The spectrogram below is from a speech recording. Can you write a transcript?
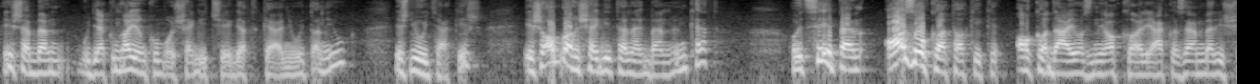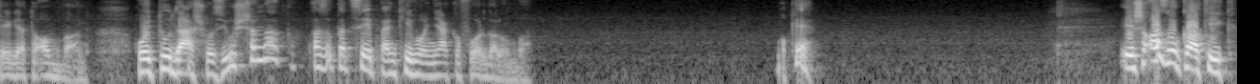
és ebben ugye nagyon komoly segítséget kell nyújtaniuk és nyújtják is és abban segítenek bennünket hogy szépen azokat akik akadályozni akarják az emberiséget abban hogy tudáshoz jussanak azokat szépen kivonják a forgalomba oké? Okay? És azok akik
